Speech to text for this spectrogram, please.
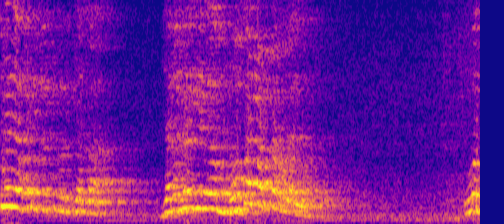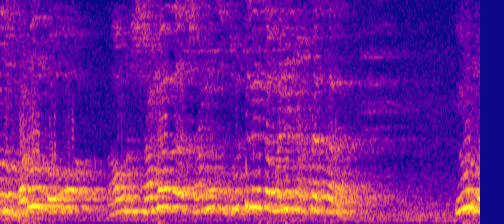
ಚಪ್ಪಲಿಗೆ ಹೊರಬಿಟ್ಟು ಇವರಿಗೆಲ್ಲ. ಜನಗಳಿಗೆ ಮೋಸ ಮಾಡ್ತಾರಲ್ಲ ಇವರು. ಇವತ್ತು ಬಡವರು ಅವರು ಶ್ರಮದ ಶ್ರಮದ ದುಡ್ಡಿನಿಂದ ಮನೆ ಕಟ್ತಾ ಇರ್ತಾರೆ. ಇವರು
